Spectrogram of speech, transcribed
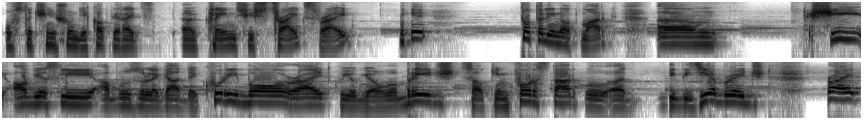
151 de copyright uh, claims și strikes, right? totally not Mark. Um, și, obviously, abuzul legat de Kuribo, right, cu Yu-Gi-Oh! Bridge sau Team 4 Star cu uh, DBZ Bridge, right?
